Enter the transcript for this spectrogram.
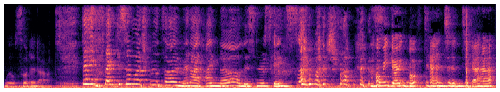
We'll sort it out. Thanks. Thank you so much for your time. And I, I know our listeners gain so much from this. Are we going off tangent? Yeah,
